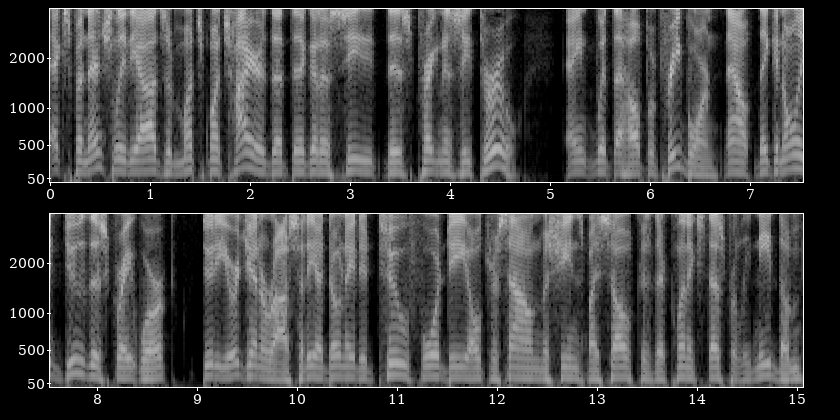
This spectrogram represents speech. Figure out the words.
exponentially the odds are much much higher that they're going to see this pregnancy through and with the help of preborn. Now they can only do this great work due to your generosity. I donated two 4d ultrasound machines myself because their clinics desperately need them.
